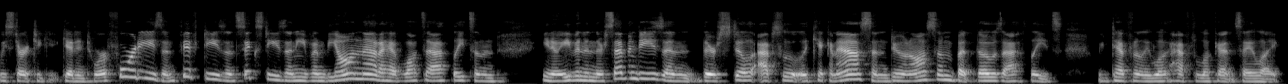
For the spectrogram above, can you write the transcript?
we start to get into our 40s and 50s and 60s and even beyond that i have lots of athletes and you know, even in their 70s and they're still absolutely kicking ass and doing awesome. But those athletes, we definitely look have to look at and say, like,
